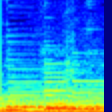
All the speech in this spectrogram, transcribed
Música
